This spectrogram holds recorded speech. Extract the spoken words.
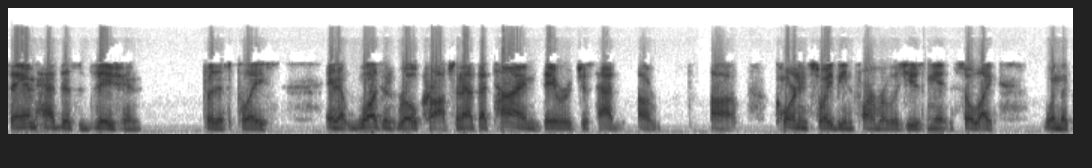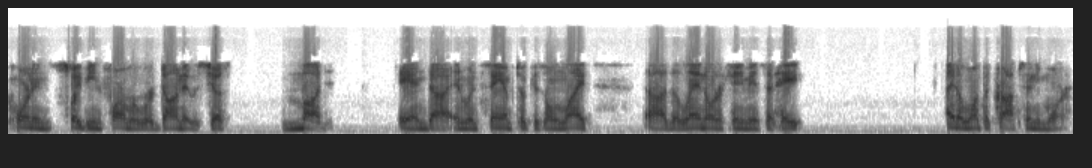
Sam had this vision for this place and it wasn't row crops. And at that time they were just had a, a corn and soybean farmer was using it. And so like when the corn and soybean farmer were done, it was just mud. And, uh, and when Sam took his own life, uh, the landowner came to me and said, Hey, I don't want the crops anymore.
